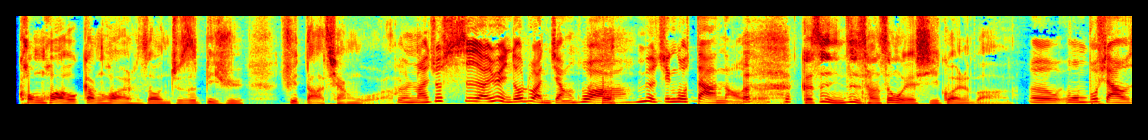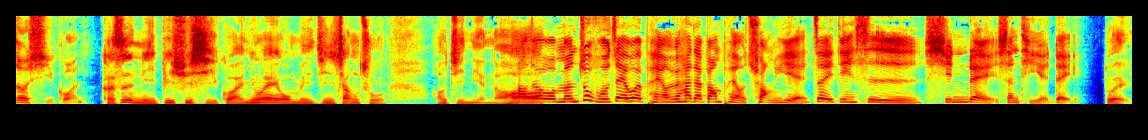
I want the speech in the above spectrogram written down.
空话或干话的时候，你就是必须去打枪我了。本来就是啊，因为你都乱讲话啊，没有经过大脑的。可是你日常生活也习惯了吧？呃，我们不想有这个习惯。可是你必须习惯，因为我们已经相处好几年了。好的，我们祝福这位朋友，因为他在帮朋友创业，这一定是心累，身体也累。对，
